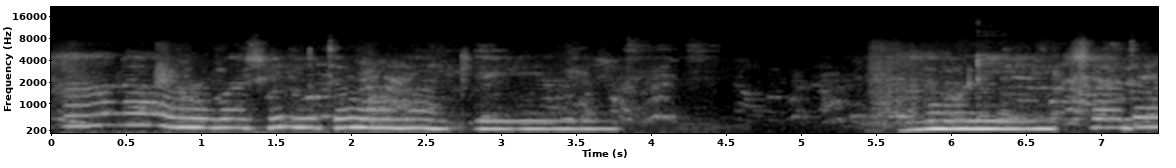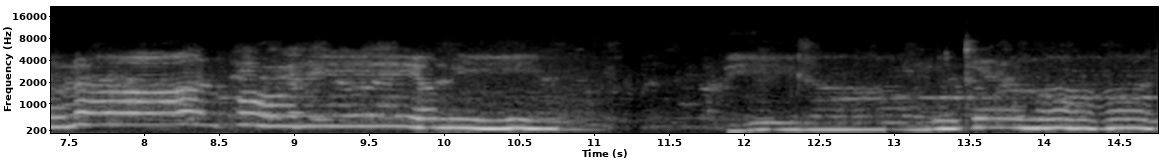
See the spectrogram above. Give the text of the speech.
ভালোবাসি তোমাকে। অনেক সাধনার পরে আমি পেলাম তোমার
